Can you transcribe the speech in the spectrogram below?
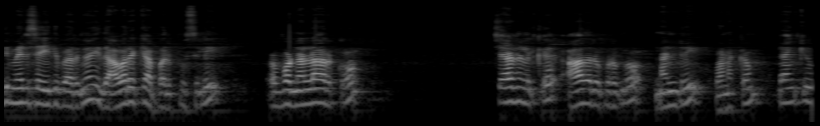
இதுமாரி செய்து பாருங்கள் இது அவரைக்காய் பருப்பூசலி. ரொம்ப நல்லாயிருக்கும் சேனலுக்கு ஆதரவு கொடுங்க. நன்றி. வணக்கம். தேங்க்யூ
